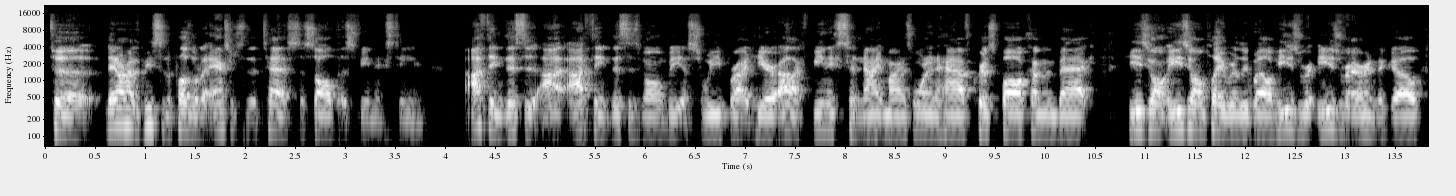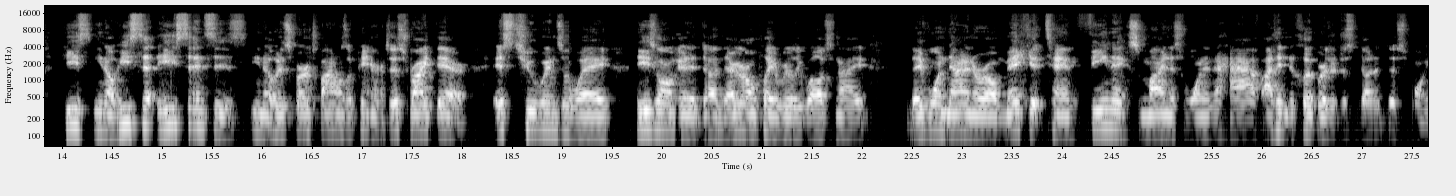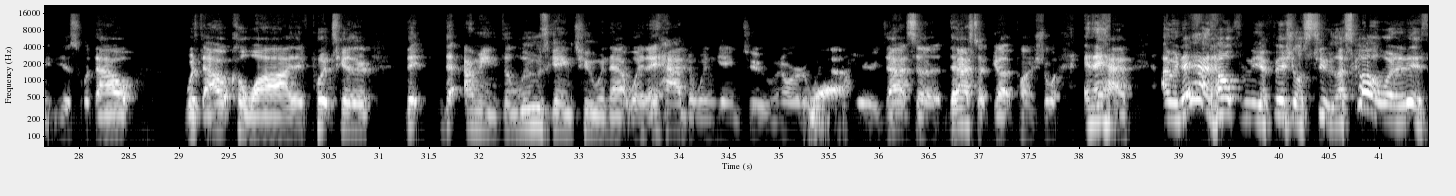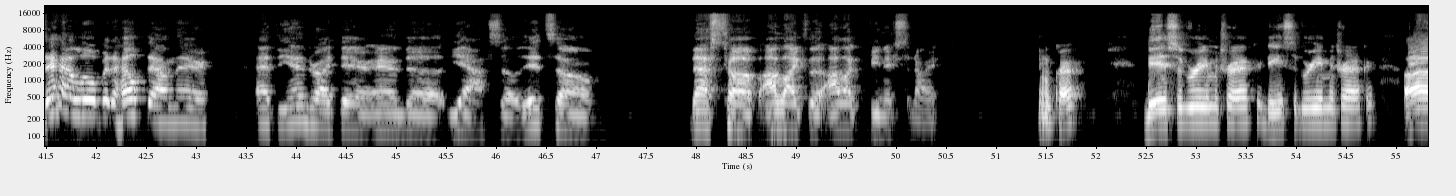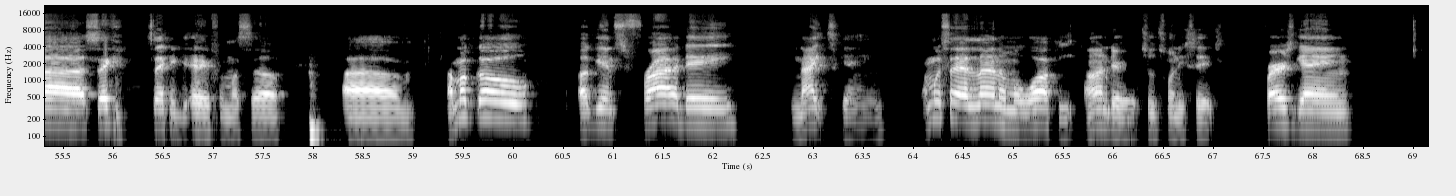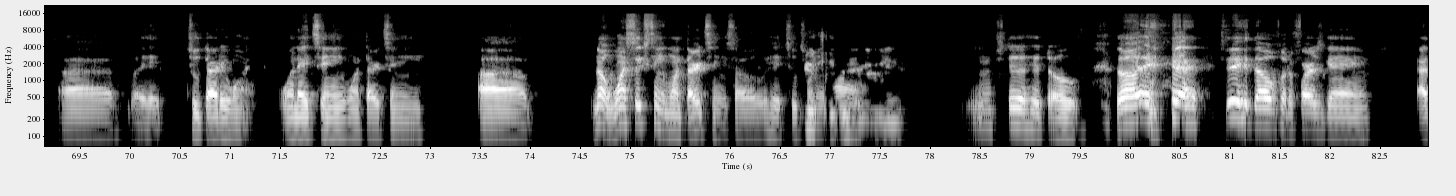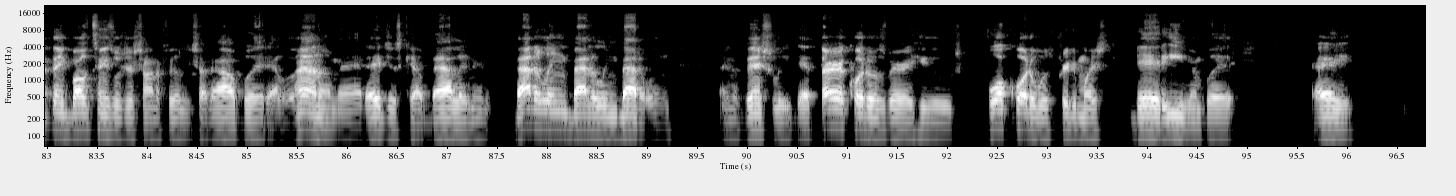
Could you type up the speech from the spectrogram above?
to they don't have the pieces of the puzzle to answer to the test to solve this Phoenix team. I think this is I, I think this is going to be a sweep right here. I like Phoenix tonight minus one and a half. Chris Paul coming back. He's going. He's going to play really well. He's he's raring to go. He's you know he he senses you know his first finals appearance. It's right there. It's two wins away. He's going to get it done. They're going to play really well tonight. They've won nine in a row. Make it ten. Phoenix minus one and a half. I think the Clippers are just done at this point. Just without without Kawhi, they've put together. They, that, I mean, to lose game two in that way, they had to win game two in order to win yeah. the series. That's a that's a gut punch. And they had I mean, they had help from the officials too. Let's call it what it is. They had a little bit of help down there at the end right there, and uh, yeah, so it's um, that's tough. I like the I like Phoenix tonight. Okay, disagreement tracker, disagreement tracker. Uh, second second game for myself. Um, I'm gonna go against Friday night's game. I'm gonna say Atlanta, Milwaukee under 226. First game, uh, wait, 231, 118, 113. Uh, no, 116, 113. So hit 229. Mm, still hit the over. So, still hit the over for the first game. I think both teams were just trying to fill each other out, but Atlanta, man, they just kept battling and battling, battling, battling. And eventually that third quarter was very huge. Fourth quarter was pretty much dead even, but hey,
